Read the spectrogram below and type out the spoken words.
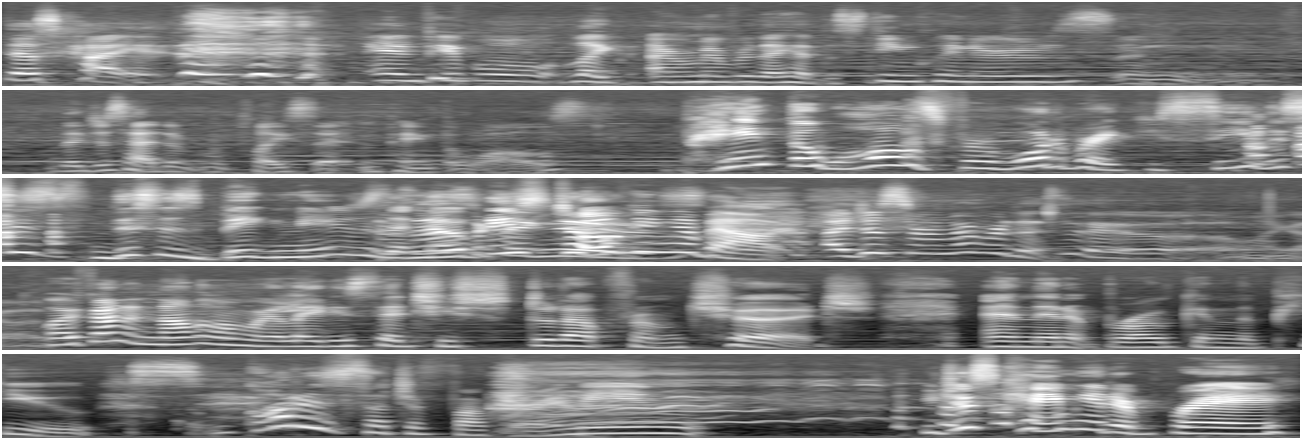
desk height. and people like I remember they had the steam cleaners and they just had to replace it and paint the walls. Paint the walls for a water break. You see, this is this is big news that nobody's talking news. about. I just remembered it too. Oh my god. Well, I found another one where a lady said she stood up from church and then it broke in the pew. God is such a fucker. I mean, you just came here to pray.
